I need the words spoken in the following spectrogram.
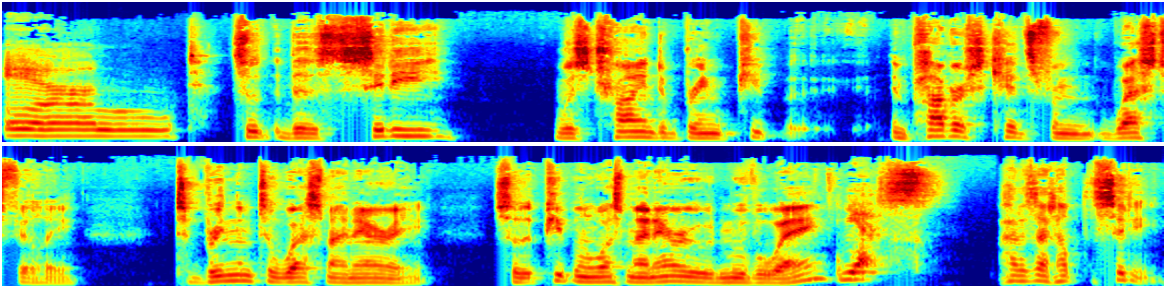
and so the city was trying to bring people impoverished kids from West Philly to bring them to West Airy so that people in West Airy would move away. Yes. How does that help the city?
